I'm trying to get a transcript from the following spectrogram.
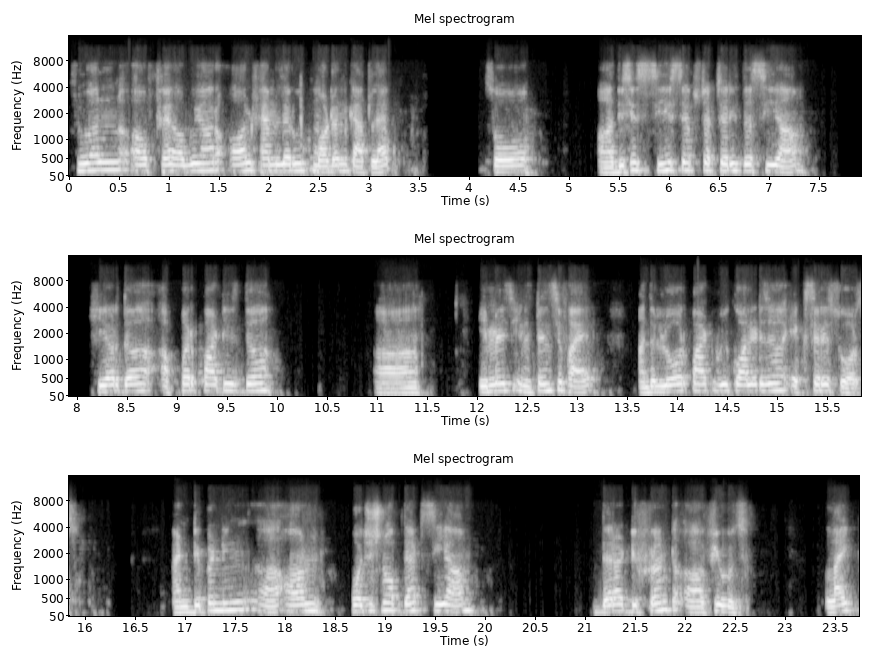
So uh, we are all familiar with modern cath lab. So uh, this is C-shape structure is the C arm. Here the upper part is the uh, image intensifier and the lower part we call it as a X-ray source. And depending uh, on position of that C arm, there are different uh, views. Like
